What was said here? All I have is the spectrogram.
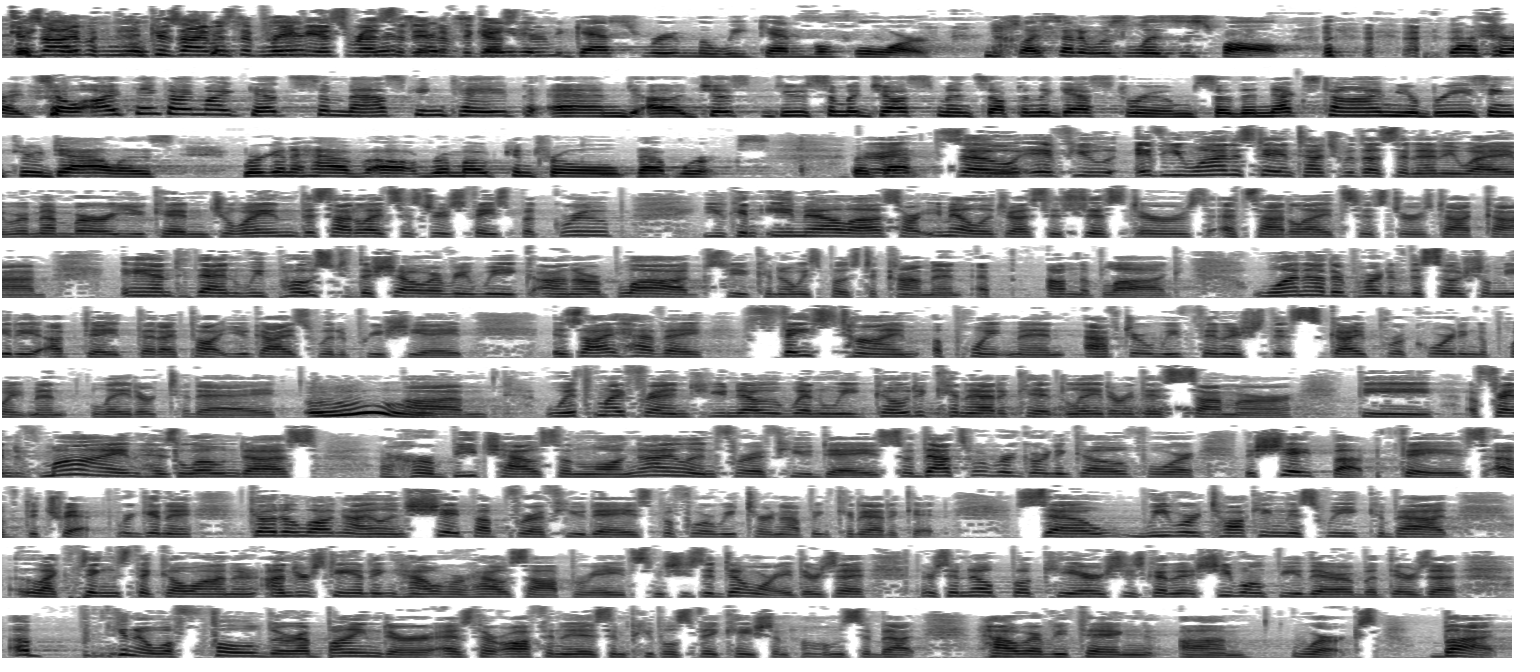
Because I because I was the previous Liz, resident Liz of the guest room. in the guest room the weekend before, so I said it was Liz's fault. That's right. So I think I might get some masking tape and uh, just do some adjustments up in the guest room. So the next time you're breezing through Dallas, we're going to have a remote control that works. But right. so if you if you want to stay in touch with us in any way, remember you can join the Satellite Sisters Facebook group. You can email us. Our email address is sisters at satellitesisters.com. And then we post the show every week on our blog, so you can always post a comment at, on the blog. One other part of the social media update that I thought you guys would appreciate is I have a FaceTime appointment after we finish this Skype recording appointment later today. Ooh. Um, with my friend, you know when we go to Connecticut later this summer, the a friend of mine has loaned us her beach house on Long Island for a few days. So that's where we're going to go for the shape up phase of the trip. We're going to go to Long Island, shape up for a few days before we turn up in Connecticut. So we were talking this week about like things that go on and understanding how her house operates. And she said, "Don't worry, there's a there's a notebook here. She's gonna she won't be there, but there's a a you know a folder, a binder, as there often is in people's vacation homes about how everything um, works. But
